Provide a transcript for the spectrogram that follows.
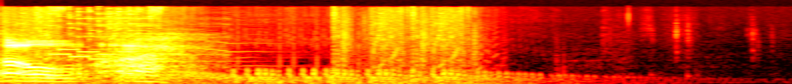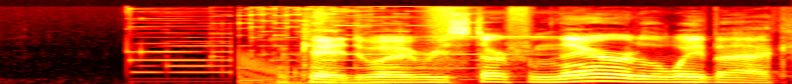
Oh. Uh. Okay, do I restart from there or the way back?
